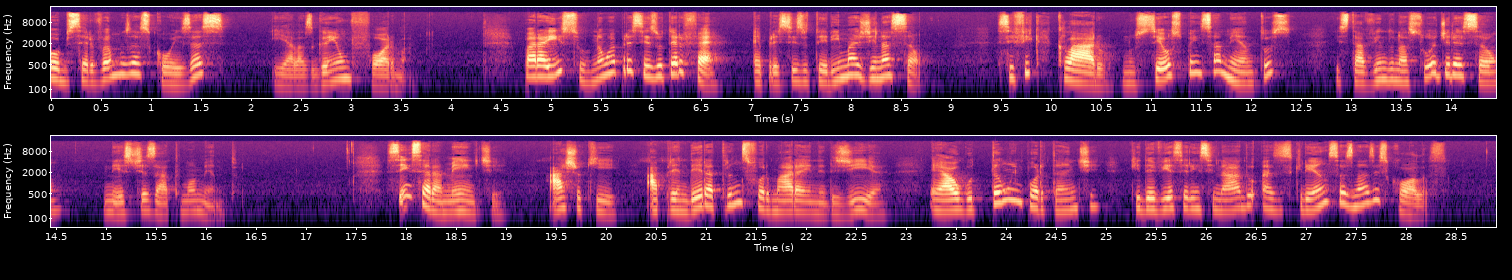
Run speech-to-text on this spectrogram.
observamos as coisas e elas ganham forma. Para isso, não é preciso ter fé, é preciso ter imaginação. Se fica claro nos seus pensamentos, está vindo na sua direção neste exato momento. Sinceramente, acho que aprender a transformar a energia é algo tão importante que devia ser ensinado às crianças nas escolas,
